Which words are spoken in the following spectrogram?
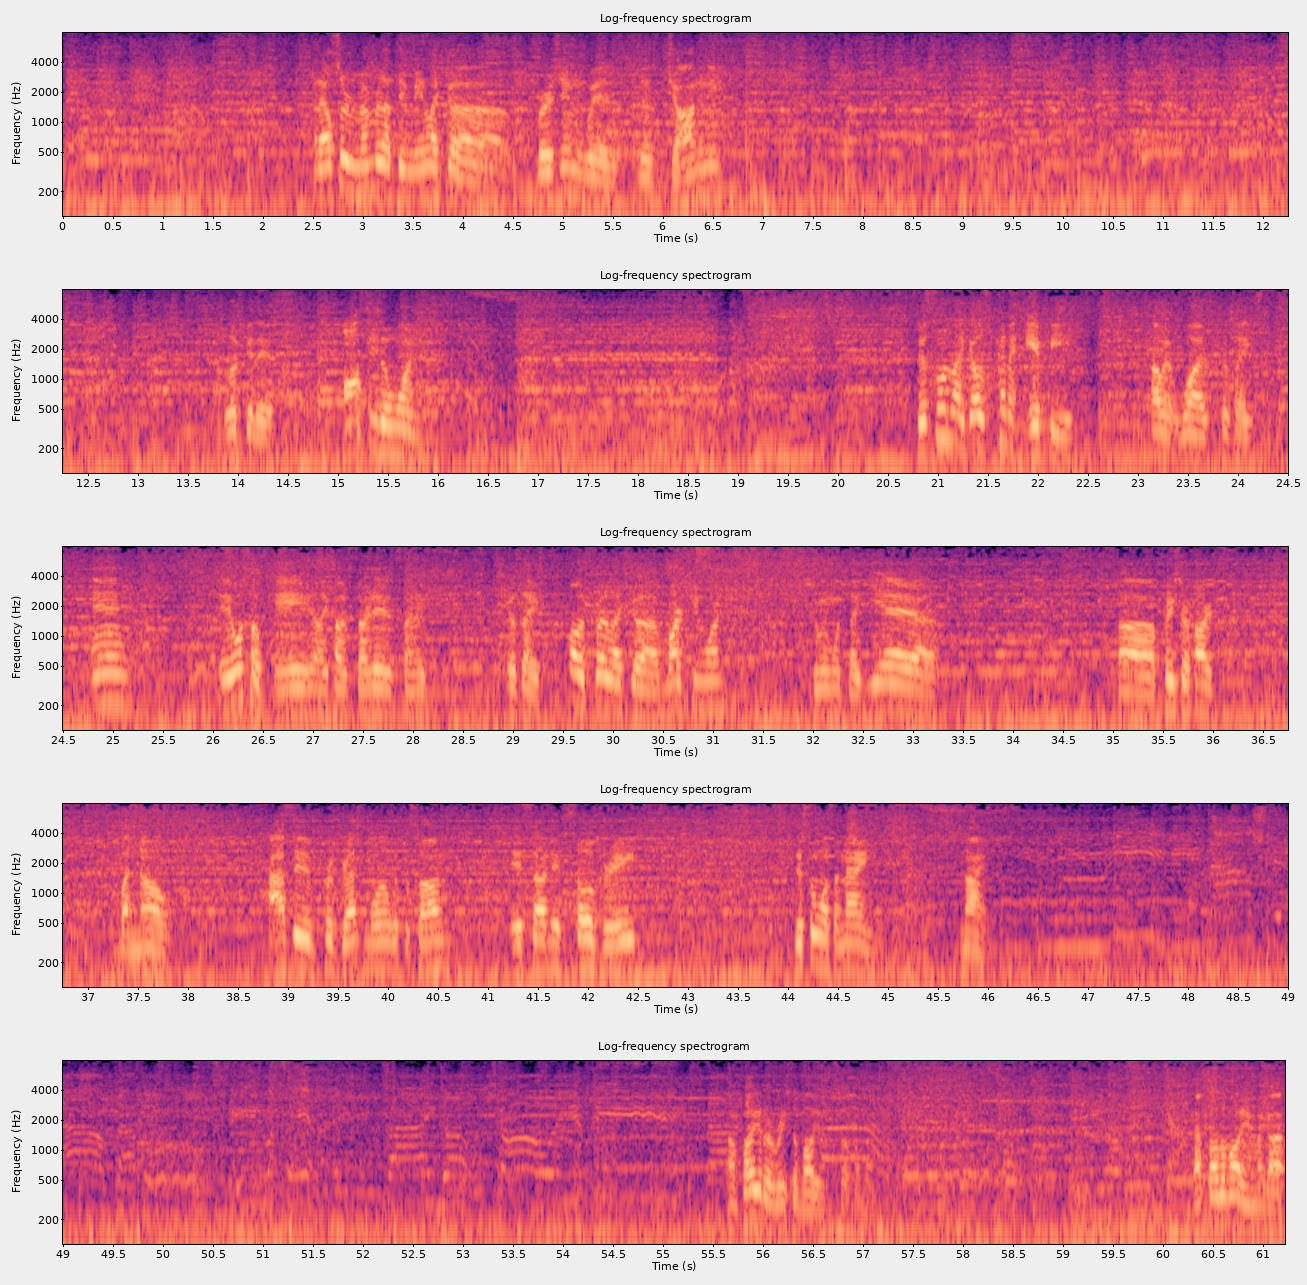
And I also remember that they made like a version with just John in it. Look at this. All season one. This one, like, I was kind of iffy how it was, because, like, eh, it was okay, like, how it started, it's kind of, it was like, oh, it's probably like a marching one, doing with, like, yeah, uh, Praise Your Heart, but no, as it progressed more with the song, it sounded so great, this one was a 9, 9. I'm probably gonna raise the volume, so hold on. That's all the volume I got.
